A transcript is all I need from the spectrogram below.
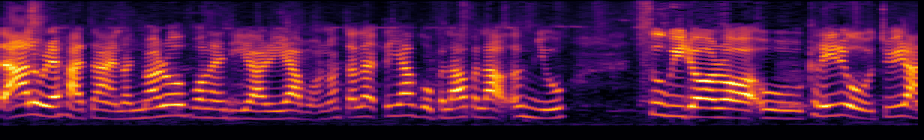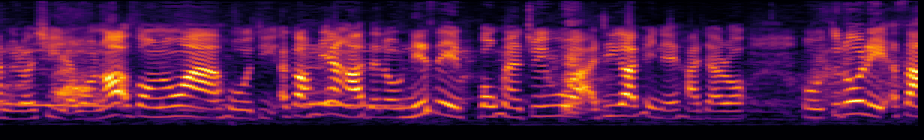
တအားလိုတဲ့ခါကျရင်တော့ညီမတို့ volunteer တွေကပေါ့နော်တစ်လက်တစ်ယောက်ကိုဘလောက်ဘလောက်အဲ့လိုမျိုးစုပြီးတော့တော့ဟိုကလေးတွေကိုကျွေးတာမျိုးတော့ရှိရပေါ့နော်အကောင်လုံးကဟိုဒီအကောင်250လုံးနေ့စဉ်ပုံမှန်ကျွေးဖို့ကအဓိကဖြစ်နေတဲ့ခါကျတော့ဟိုသူတို့တွေအစာ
